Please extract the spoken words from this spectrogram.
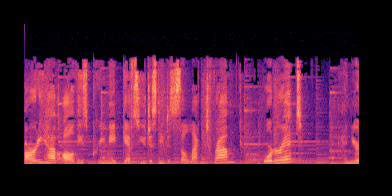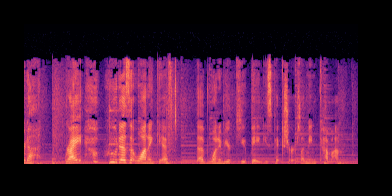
already have all these pre made gifts you just need to select from, order it, and you're done, right? Who doesn't want a gift of one of your cute baby's pictures? I mean, come on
